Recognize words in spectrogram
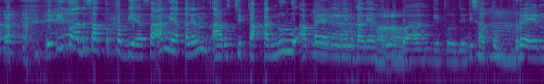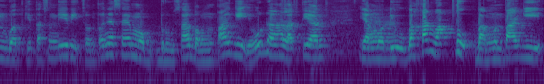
Jadi itu ada satu kebiasaan ya kalian harus ciptakan dulu apa yang Iya. ingin kalian rubah gitu. Jadi satu brand buat kita sendiri. Contohnya saya mau berusaha bangun pagi ya udah latihan. Yang mau diubah kan waktu bangun pagi.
